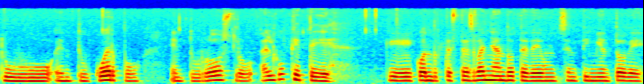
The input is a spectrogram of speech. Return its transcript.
tu en tu cuerpo, en tu rostro, algo que te que cuando te estés bañando te dé un sentimiento de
